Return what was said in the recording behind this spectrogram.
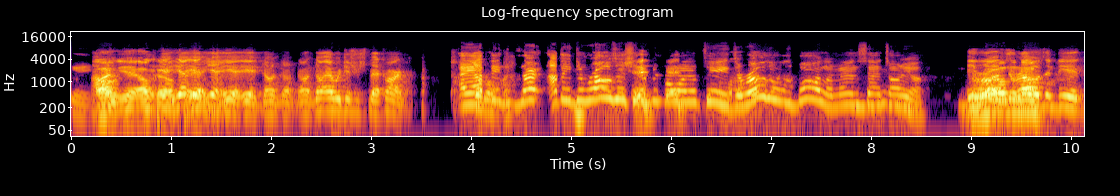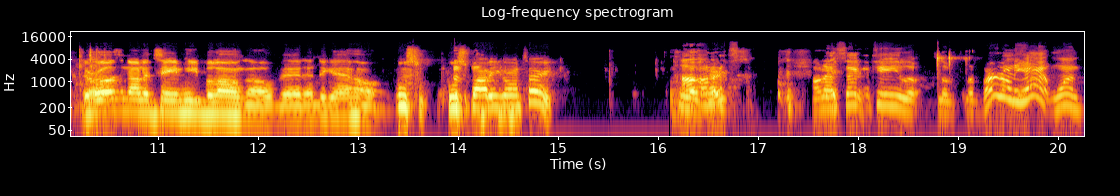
man. Oh yeah, okay, yeah, okay. yeah, yeah, yeah, yeah. Don't don't don't, don't ever disrespect Harden. Hey, I think I think DeRozan should have been on one of the teams. DeRozan was balling, man, in San Antonio. He was. DeRozan did. DeRozan on the team he belong on, man. That nigga at home. Who's whose spot are you gonna take? on, that, on that second team, Le, Le, LeVert only had one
